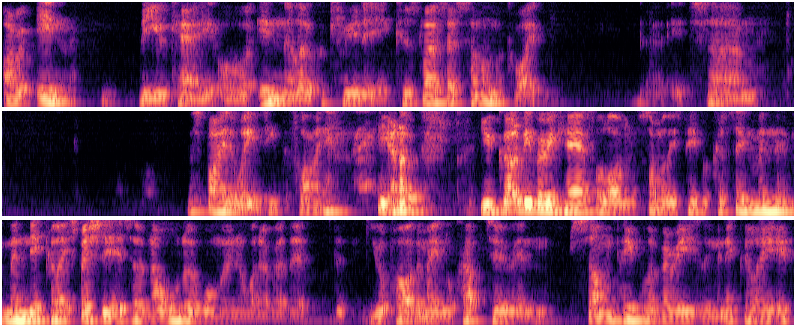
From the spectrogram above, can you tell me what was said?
are in the UK or in the local community because, like I said, some of them are quite. It's um, the spider waiting to eat the fly. you know, you've got to be very careful on some of these people because they man- manipulate, especially if it's an older woman or whatever that, that your partner may look up to, and some people are very easily manipulated.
